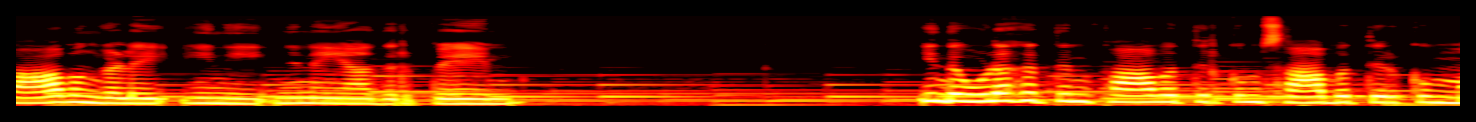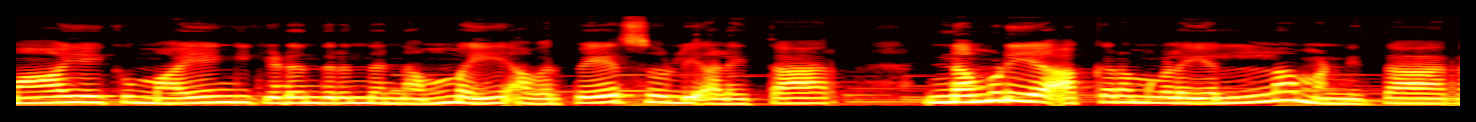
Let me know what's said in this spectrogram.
பாவங்களை இனி நினையாதிருப்பேன். இந்த உலகத்தின் பாவத்திற்கும் சாபத்திற்கும் மாயைக்கும் மயங்கி கிடந்திருந்த நம்மை அவர் பெயர் சொல்லி அழைத்தார். நம்முடைய அக்கிரமங்களை எல்லாம் மன்னித்தார்.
